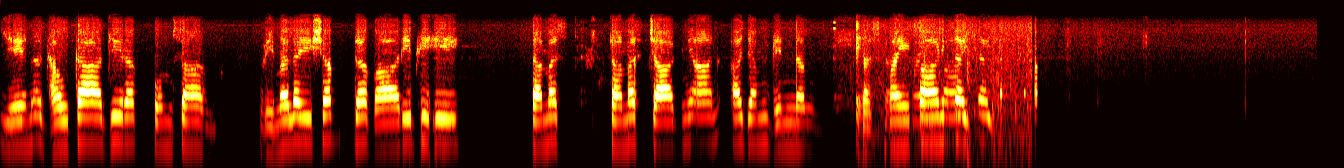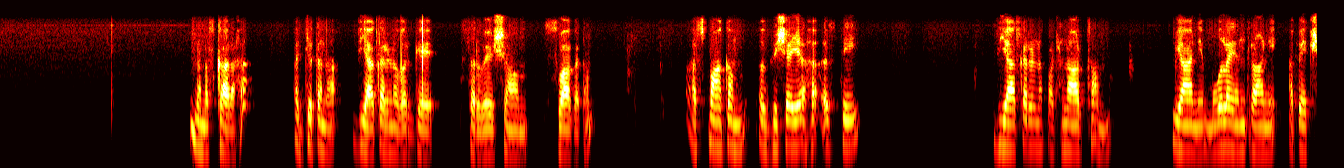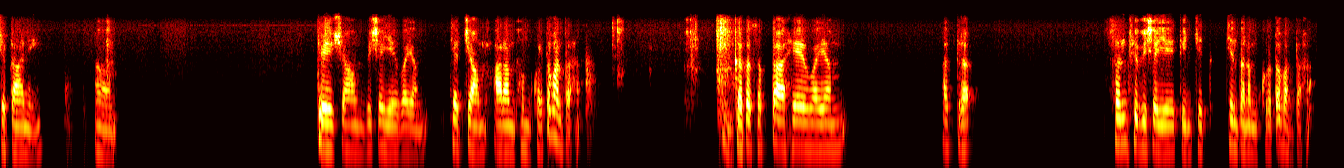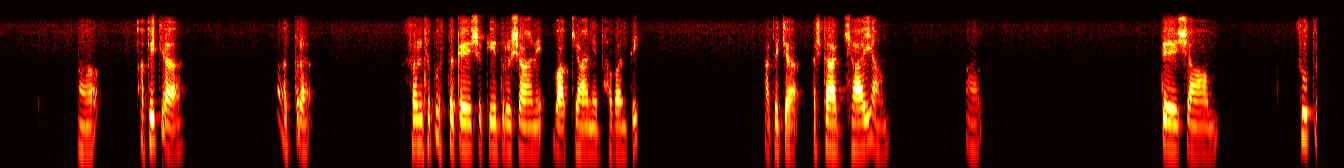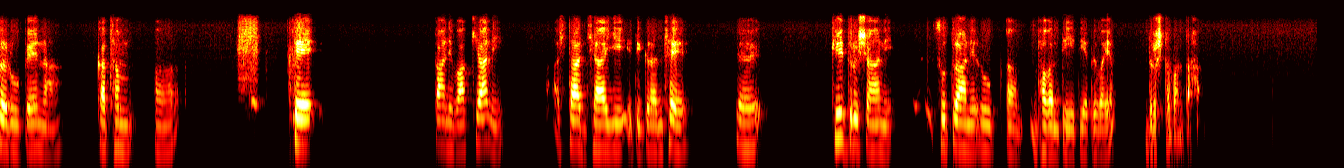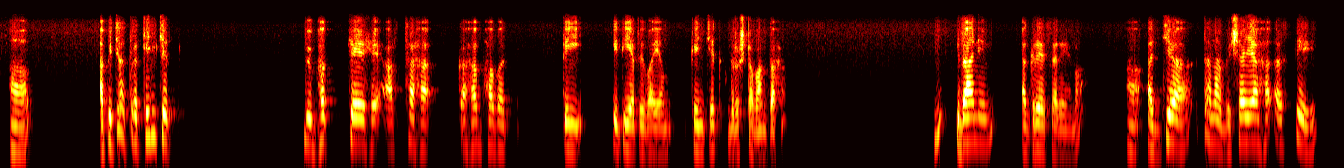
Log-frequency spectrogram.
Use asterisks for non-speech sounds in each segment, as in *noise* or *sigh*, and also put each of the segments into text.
येन धौता गिरः पुंसां विमलैः शब्दवारिभिः तमश्चाज्ञान् अजं भिन्नं तस्मै पाणिनय नमस्कारः। अद्यतनव्याकरणवर्गे सर्वेषां स्वागतम्। अस्माकं विषयः अस्ति व्याकरणपठनार्थं यानि मूलयन्त्राणि अपेक्षितानि तेषां विषये वयं चर्चाम् आरम्भं कृतवन्तः। गतसप्ताहे वयम् अत्र सन्धिविषये किञ्चित् चिन्तनं कृतवन्तः। अपि च अत्र सन्धिपुस्तकेषु कीदृशानि वाक्यानि भवन्ति, अपि च अष्टाध्याय्यां तेषां सूत्ररूपेण कथं ते तानि वाक्यानि अष्टाध्यायी इति ग्रन्थे कीदृशानि सूत्राणि रूप भवन्ति इति अपि वयं दृष्टवन्तः। अपि च अत्र किञ्चित् विभक्तेः अर्थः कः भवति इति अपि वयं किञ्चित् दृष्टवन्तः। इदानीम् अग्रे सरेम। अद्यतनविषयः अस्ति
